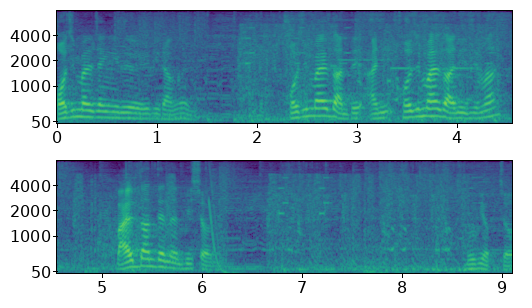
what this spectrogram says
거짓말쟁이들이랑은 거짓말도 안 돼, 아니 거짓말도 아니지만 말도 안 되는 미션 의미 없죠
